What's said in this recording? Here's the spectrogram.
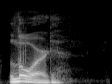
Lord,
